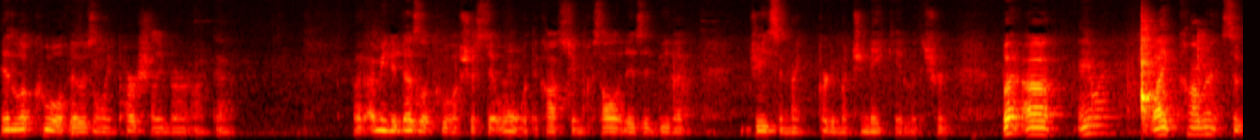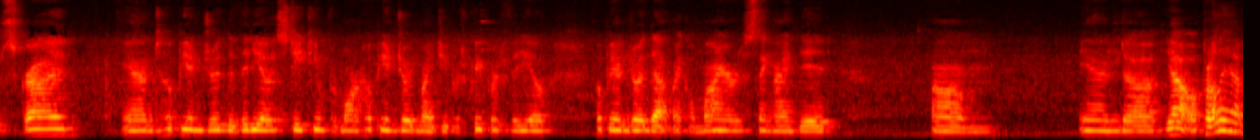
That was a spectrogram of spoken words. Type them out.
it'd look cool if it was only partially burnt like that. But I mean, it does look cool. It's just it won't with the costume because all it is, it'd be like Jason, like pretty much naked with a shirt. But uh, anyway, like, comment, subscribe, and hope you enjoyed the video. Stay tuned for more. Hope you enjoyed my Jeepers Creepers video. Hope you enjoyed that Michael Myers thing I did. Um, and uh, yeah, I'll probably have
